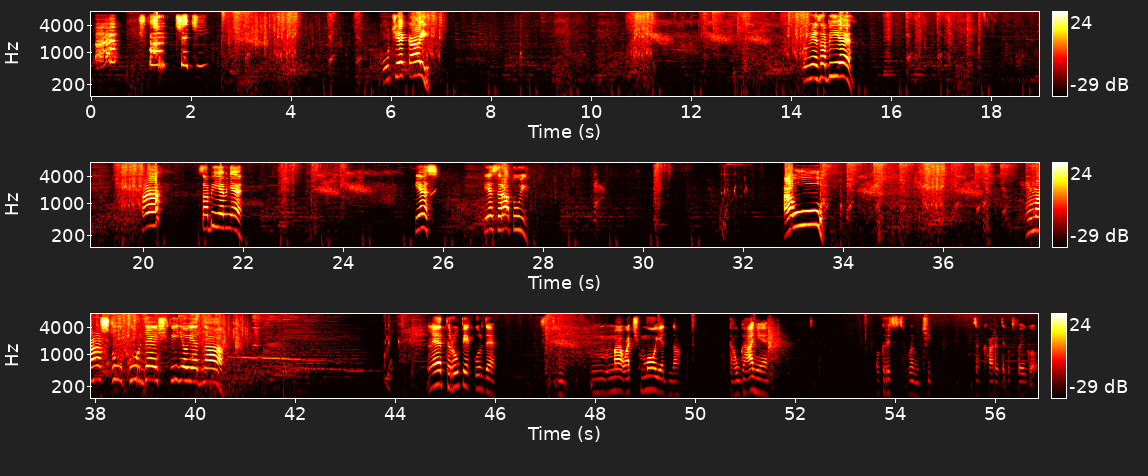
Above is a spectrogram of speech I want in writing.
Aaa! Czwart, trzeci! Uciekaj! On mnie zabije! A! Zabije mnie! Jest! Jest, ratuj! Au! Masz tu, kurde, świnio jedna! Nie, trupie, kurde. Mała ćmo jedna. Gałganie. Ogryzłem ci za karę tego twojego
